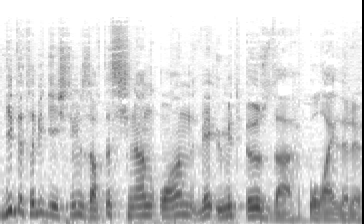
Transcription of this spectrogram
Bir de tabii geçtiğimiz hafta Sinan Oğan ve Ümit Özdağ olayları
